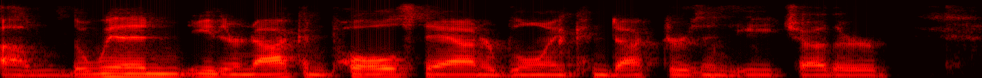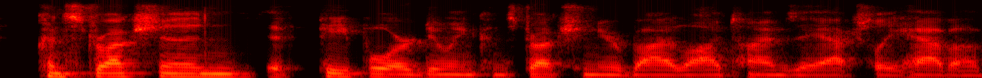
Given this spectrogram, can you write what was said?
um, the wind either knocking poles down or blowing conductors into each other, construction, if people are doing construction nearby, a lot of times they actually have a,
